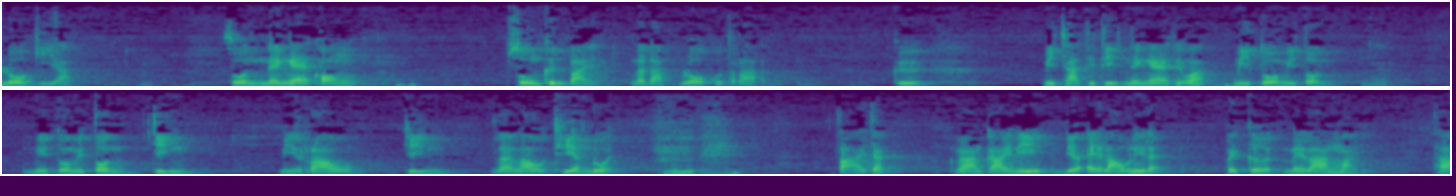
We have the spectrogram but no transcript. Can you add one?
โลกียะ ส่วนในแง่ของสูงขึ้นไประดับโลกุตระ คือมิจฉาทิฏฐิในแง่ที่ว่ามีตัวมีตน มีตัวมีตนจริง มีเราจริงและเราเที่ยงด้วย ตายจากร่างกายนี้ เดี๋ยวไอ้เรานี่แหละ ไปเกิดในร่างใหม่ ถ้า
